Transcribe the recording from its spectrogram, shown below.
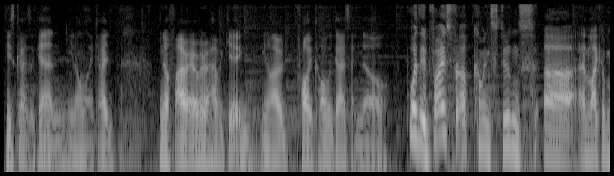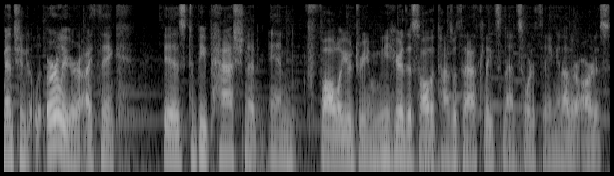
these guys again. You know, like I, you know, if I were ever to have a gig, you know, I would probably call the guys I know. Boy, the advice for upcoming students, uh, and like I mentioned earlier, I think, is to be passionate and follow your dream. You hear this all the times with athletes and that sort of thing and other artists,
